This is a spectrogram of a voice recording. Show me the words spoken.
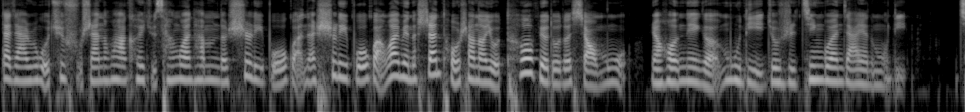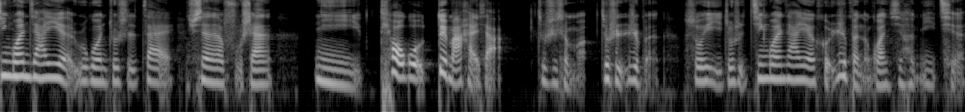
大家如果去釜山的话，可以去参观他们的市立博物馆。在市立博物馆外面的山头上呢，有特别多的小墓，然后那个墓地就是金官家业的墓地。金官家业，如果你就是在现在的釜山，你跳过对马海峡就是什么？就是日本。所以就是金官家业和日本的关系很密切。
